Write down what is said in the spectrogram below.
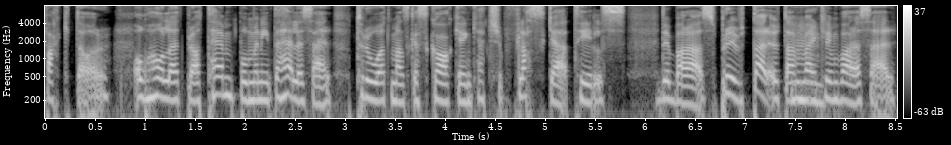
faktor och hålla ett bra tempo men inte heller så här, tro att man ska skaka en ketchupflaska tills det bara sprutar utan Mm. verkligen vara så här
